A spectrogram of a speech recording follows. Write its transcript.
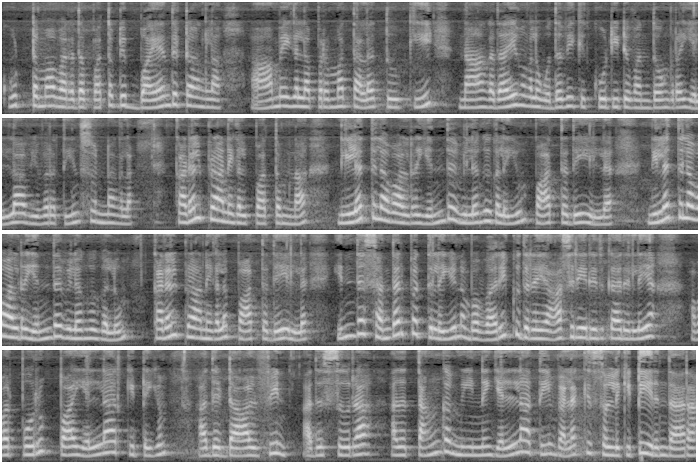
கூட்டமாக வரதை பார்த்து அப்படியே பயந்துட்டாங்களாம் ஆமைகள் அப்புறமா தலை தூக்கி நாங்கள் தான் இவங்களை உதவிக்கு கூட்டிகிட்டு வந்தோங்கிற எல்லா விவரத்தையும் சொன்னாங்களாம் கடல் பிராணிகள் பார்த்தோம்னா நிலத்தில் வாழ்கிற எந்த விலங்குகளையும் பார்த்ததே இல்லை. நிலத்தில் வாழ்கிற எந்த விலங்குகளும் கடல் பிராணிகளை பார்த்ததே இல்லை. இந்த சந்தர்ப்பத்திலையும் நம்ம வரி குதிரை ஆசிரியர் இருக்கார் இல்லையா? அவர் பொறுப்பாக எல்லார்கிட்டையும் அது டால்ஃபின் அது சுறா அது தங்க மீன் எல்லாத்தையும் விளக்கி சொல்லிக்கிட்டு இருந்தாரா?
